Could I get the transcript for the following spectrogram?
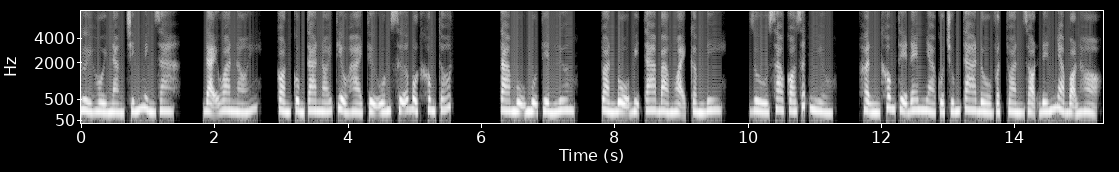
gửi hồi nàng chính mình ra. Đại hoa nói, còn cùng ta nói tiểu hài tự uống sữa bột không tốt. Ta mụ mụ tiền lương, toàn bộ bị ta bà ngoại cầm đi, dù sao có rất nhiều, hận không thể đem nhà của chúng ta đồ vật toàn dọn đến nhà bọn họ.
